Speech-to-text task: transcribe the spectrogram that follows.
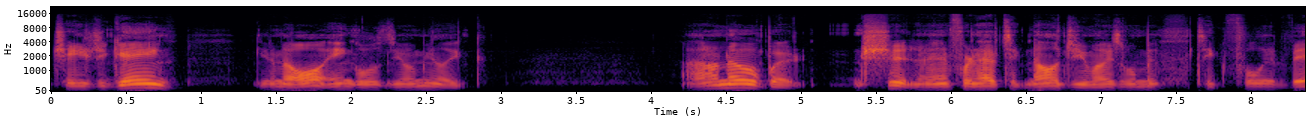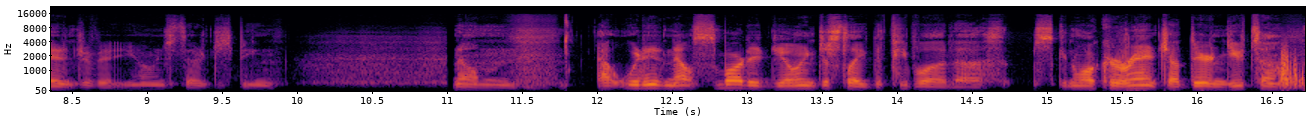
change the game, get them at all angles. You know what I mean? Like I don't know, but shit, man. If we're gonna have technology, you might as well take full advantage of it. You know, instead of just being um outwitted and outsmarted, you know, just like the people at uh, Skinwalker Ranch out there in Utah.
